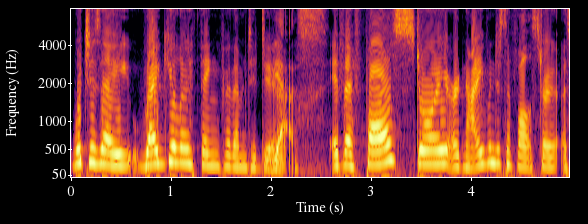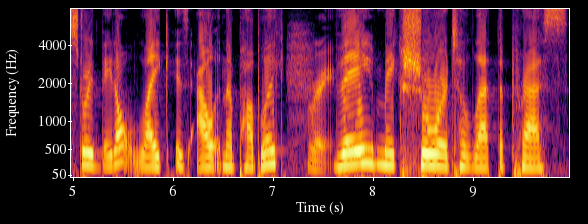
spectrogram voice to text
which is a regular thing for them to do Yes. if a false story or not even just a false story a story they don't like is out in the public Right. they make sure to let the press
